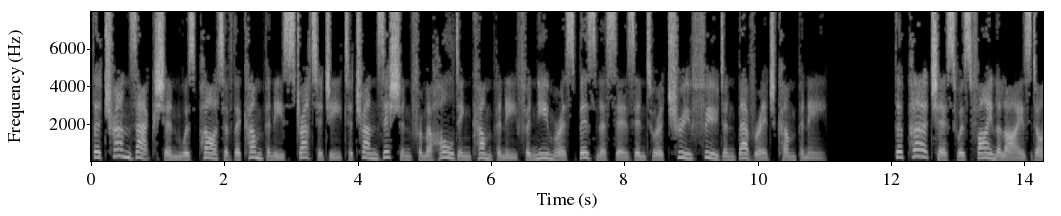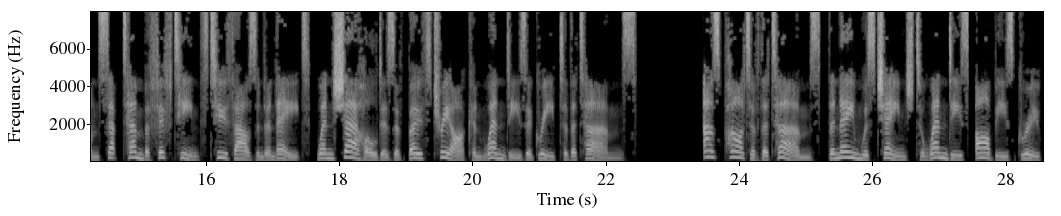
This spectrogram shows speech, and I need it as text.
The transaction was part of the company's strategy to transition from a holding company for numerous businesses into a true food and beverage company. The purchase was finalized on September 15, 2008, when shareholders of both Triarc and Wendy's agreed to the terms. As part of the terms, the name was changed to Wendy's – Arby's Group,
